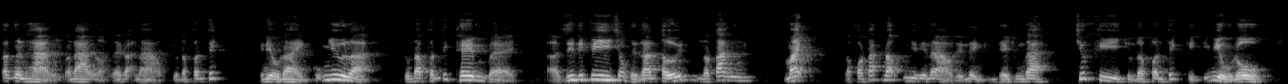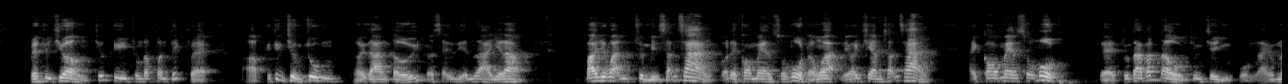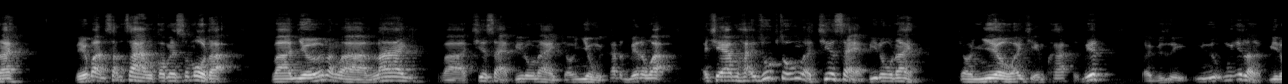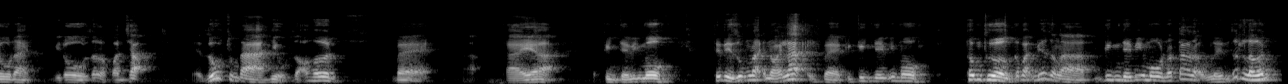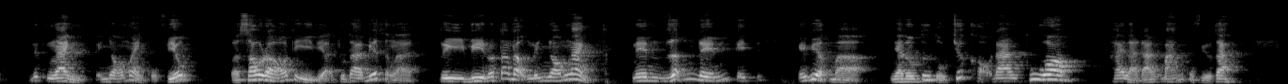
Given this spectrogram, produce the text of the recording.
các ngân hàng nó đang ở giai đoạn nào chúng ta phân tích cái điều này. Cũng như là chúng ta phân tích thêm về GDP trong thời gian tới nó tăng mạnh nó có tác động như thế nào đến nền kinh tế chúng ta trước khi chúng ta phân tích cái, cái biểu đồ về thị trường trước khi chúng ta phân tích về uh, cái thị trường chung thời gian tới nó sẽ diễn ra như thế nào? Bao nhiêu bạn chuẩn bị sẵn sàng? Có thể comment số 1 đúng không ạ? Nếu anh chị em sẵn sàng hãy comment số 1 để chúng ta bắt đầu chương trình của ngày hôm nay. Nếu bạn sẵn sàng comment số 1 ạ. Và nhớ rằng là like và chia sẻ video này cho nhiều người khác được biết không ạ? Anh chị em hãy giúp Dũng là chia sẻ video này cho nhiều anh chị em khác được biết. Bởi vì Dũng nghĩ là video này video rất là quan trọng để giúp chúng ta hiểu rõ hơn về cái uh, kinh tế vĩ mô. Thế thì Dũng lại nói lại về cái kinh tế vĩ mô. Thông thường các bạn biết rằng là kinh tế vĩ mô nó tác động đến rất lớn đến ngành cái nhóm ngành cổ phiếu. Và sau đó thì, thì chúng ta biết rằng là tùy vì nó tác động đến nhóm ngành nên dẫn đến cái cái việc mà nhà đầu tư tổ chức họ đang thu gom hay là đang bán cổ phiếu ra.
